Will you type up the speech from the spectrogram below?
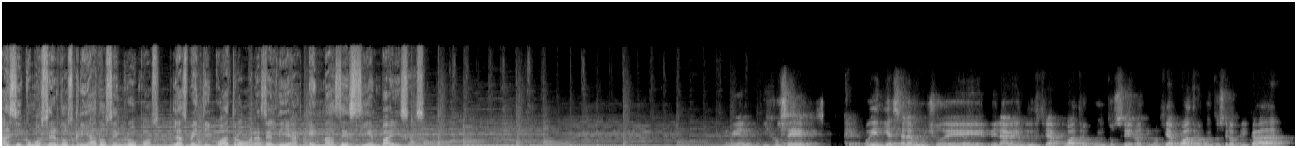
así como cerdos criados en grupos, las 24 horas del día, en más de 100 países. Muy bien. Y José, hoy en día se habla mucho de, de la agroindustria 4.0, la tecnología 4.0 aplicada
